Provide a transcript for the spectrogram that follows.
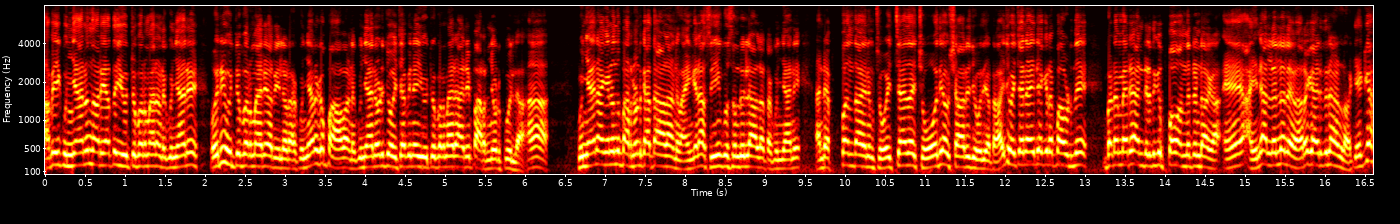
അപ്പൊ ഈ കുഞ്ഞാനൊന്നും അറിയാത്ത യൂട്യൂബർമാരാണ് കുഞ്ഞാന് ഒരു യൂട്യൂബർമാരെ അറിയില്ലടാ. കുഞ്ഞാനൊക്കെ പാവാണ്. കുഞ്ഞാനോട് ചോദിച്ചാൽ പിന്നെ യൂട്യൂബർമാരെ ആരും പറഞ്ഞു കൊടുക്കൂല. ആ. കുഞ്ഞാൻ അങ്ങനെ ഒന്നും പറഞ്ഞു കൊടുക്കാത്ത ആളാണ്. ഭയങ്കര അസൂയും കുസുണ്ടുള്ള ആളാട്ടോ കുഞ്ഞാൻ എന്റെ എപ്പം എന്തായാലും ചോദിച്ചാൽ ചോദ്യം ഉഷാറ് ചോദ്യം കേട്ടോ അത് ചോദിച്ചാനായിട്ട് അപ്പോൾ അവിടുന്ന് ഇവിടം വരെ എന്റെ അടുത്തേക്ക് ഇപ്പോൾ വന്നിട്ടുണ്ടാകാം ഏഹ് അതിനല്ലല്ലോ വേറെ കാര്യത്തിലാണല്ലോ. കേൾക്കുക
